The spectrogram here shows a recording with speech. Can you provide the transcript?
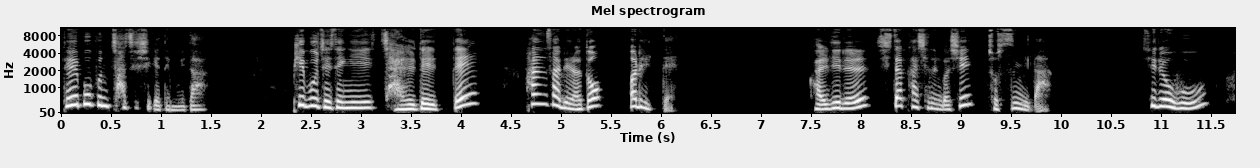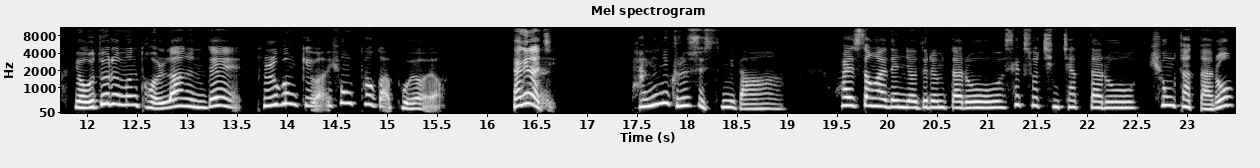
대부분 찾으시게 됩니다. 피부 재생이 잘 될 때, 한 살이라도 어릴 때 관리를 시작하시는 것이 좋습니다. 치료 후 여드름은 덜 나는데 붉은기와 흉터가 보여요. 당연하지. 당연히 그럴 수 있습니다. 활성화된 여드름 따로, 색소 침착 따로, 흉터 따로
